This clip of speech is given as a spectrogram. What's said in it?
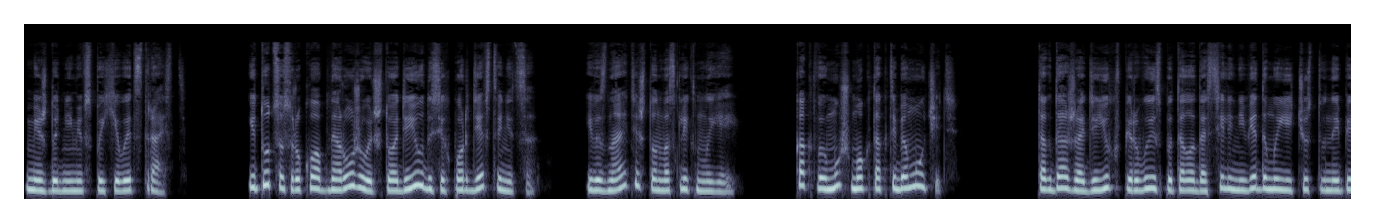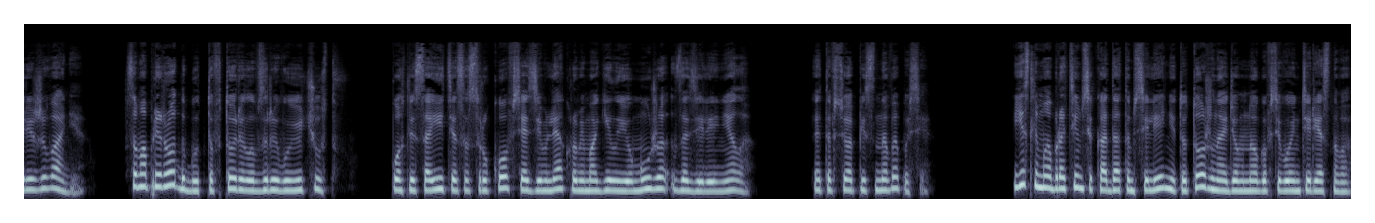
Между ними вспыхивает страсть. И тут Сосруко обнаруживает, что Адиюх до сих пор девственница. И вы знаете, что он воскликнул ей? «Как твой муж мог так тебя мучить?» Тогда же Адиюх впервые испытала доселе неведомые ей чувственные переживания. Сама природа будто вторила взрыву ее чувств. После соития со Сруко вся земля, кроме могилы ее мужа, зазеленела. Это все описано в эпосе. Если мы обратимся к адатам селений, то тоже найдем много всего интересного.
